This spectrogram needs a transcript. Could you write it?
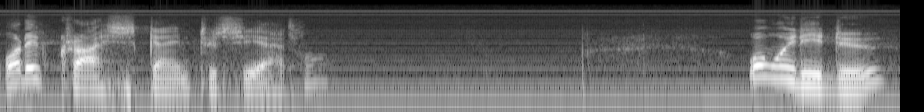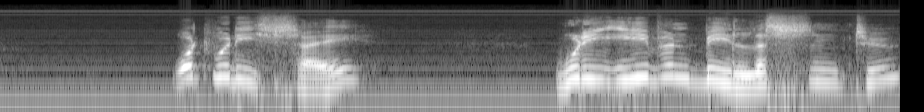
What if Christ came to Seattle? What would he do? What would he say? Would he even be listened to?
